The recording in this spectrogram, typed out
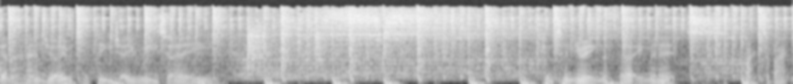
Gonna hand you over to DJ Rize. Continuing the 30 minutes back to back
